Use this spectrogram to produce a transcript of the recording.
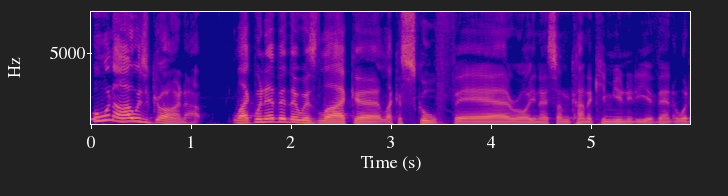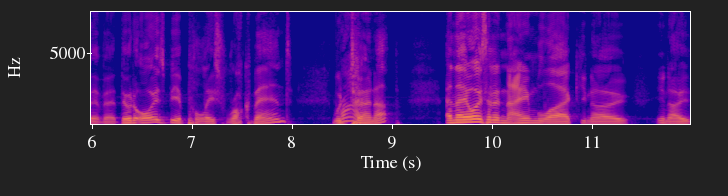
Well, when I was growing up, like whenever there was like a like a school fair or you know some kind of community event or whatever, there would always be a police rock band would Right. turn up, and they always had a name like you know you know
